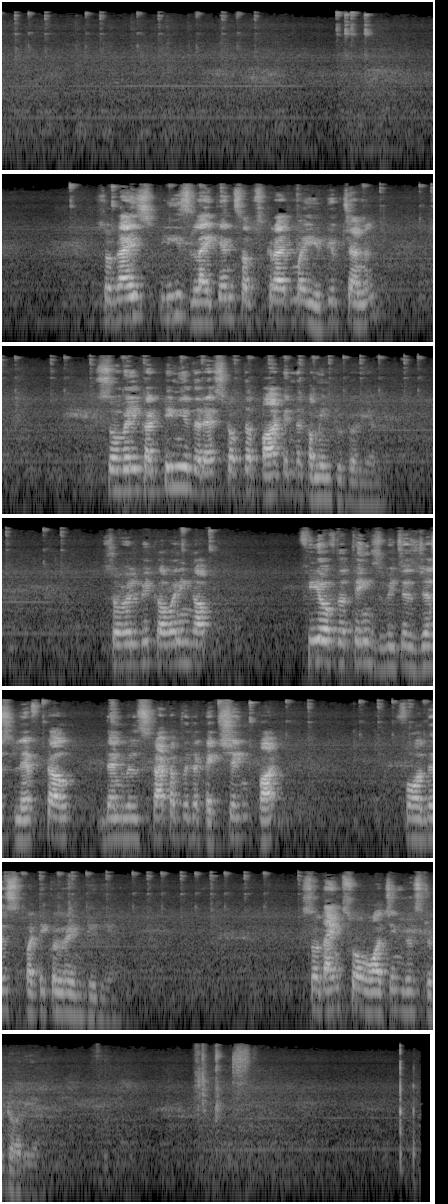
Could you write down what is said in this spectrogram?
So guys please like and subscribe my youtube channel so we'll continue the rest of the part in the coming tutorial. So we'll be covering up few of the things which is just left out then we'll start up with the texturing part for this particular interior. So thanks for watching this tutorial.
